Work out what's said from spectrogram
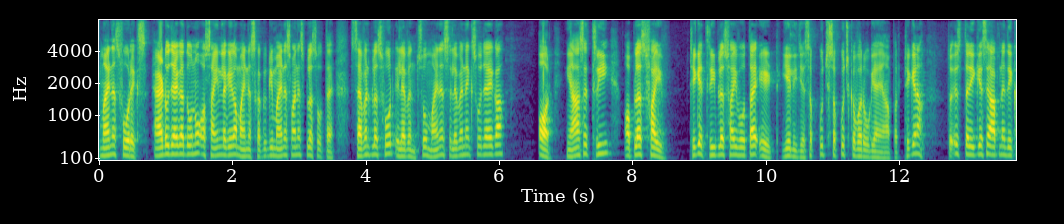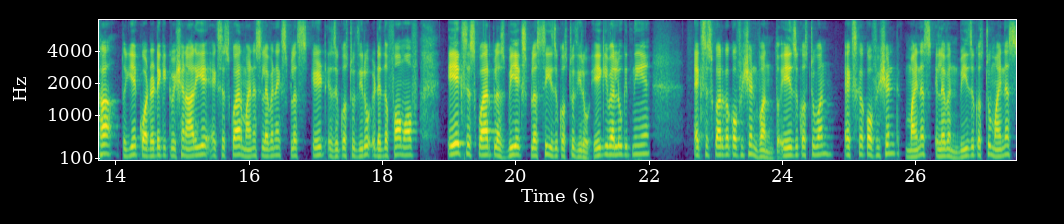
minus four x add हो जाएगा दोनों और साइन लगेगा माइनस का, क्योंकि माइनस माइनस प्लस होता है। Seven plus four eleven, so minus eleven x हो जाएगा। और, यहाँ से थ्री और प्लस फाइव ठीक है? थ्री प्लस फाइव होता है एट ये लीजिए, सब कुछ सब कुछ कवर हो गया यहाँ पर, ठीक है ना? तो इस तरीके से आपने देखा तो ये क्वाड्रेटिक इक्वेशन आ रही है x square minus eleven x plus eight is equal to zero it is the form of a x square plus b x plus c is equal to zero a की वैल्यू कितनी है? एक्स स्क्वायर का कॉफिशियंट वन तो a is equal to one x का coefficient minus eleven b is equal to minus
